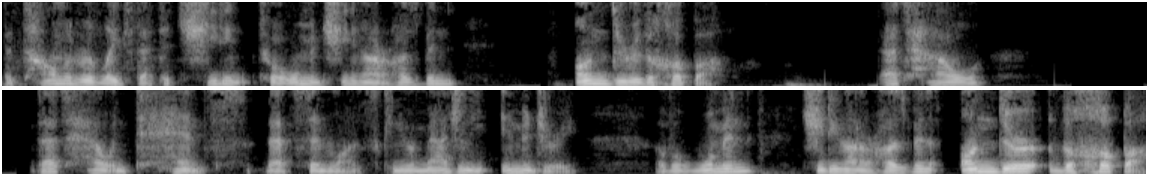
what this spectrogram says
The Talmud relates that to cheating, to a woman cheating on her husband under the chuppah. That's how that's how intense that sin was. Can you imagine the imagery of a woman cheating on her husband under the chuppah?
